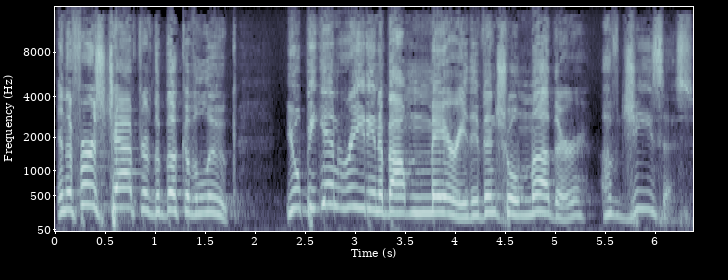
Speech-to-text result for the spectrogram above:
In the first chapter of the book of Luke, you'll begin reading about Mary, the eventual mother of Jesus.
